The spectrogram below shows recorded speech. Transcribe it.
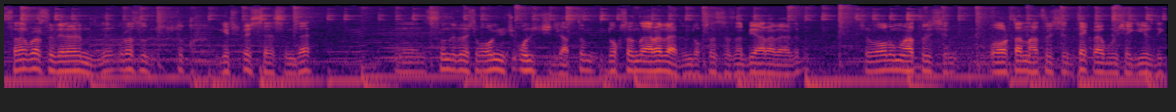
Sana burasını verelim dedi. Burasını tuttuk 75 senesinde. E, Sındırgı'da işte 13, 13 yıl yaptım. 90'da ara verdim. 90 senesinde bir ara verdim. İşte oğlumun hatırı için, ortanın hatırı için tekrar bu işe girdik.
